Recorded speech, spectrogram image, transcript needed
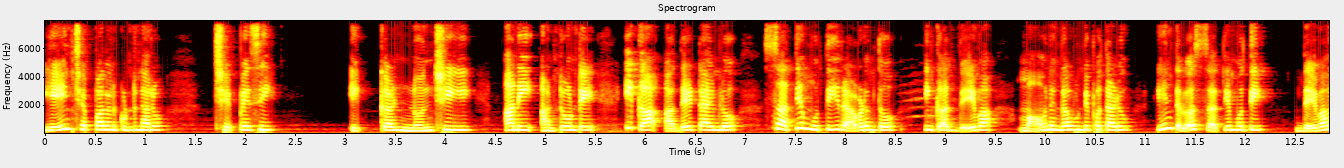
ఏం చెప్పాలనుకుంటున్నారో చెప్పేసి ఇక్కడి నుంచి అని అంటూ ఉంటే ఇక అదే టైంలో సత్యమూర్తి రావడంతో ఇంకా దేవ మౌనంగా ఉండిపోతాడు. ఇంతలో సత్యమూర్తి దేవా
